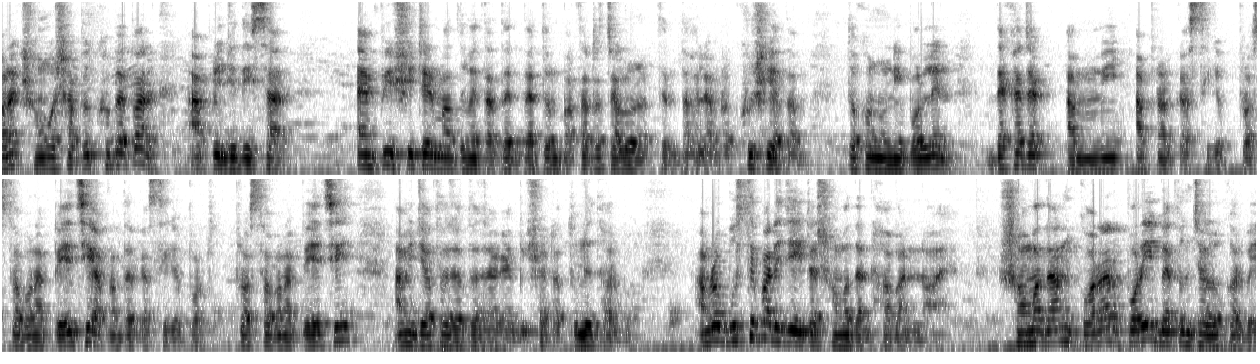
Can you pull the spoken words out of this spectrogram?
অনেক সময় সাপেক্ষ ব্যাপার। আপনি যদি, স্যার এমপি শিটের মাধ্যমে তাদের বেতন ভাতাটা চালু রাখতেন, তাহলে আমরা খুশি হতাম। তখন উনি বললেন, দেখা যাক, আমি আপনার কাছ থেকে প্রস্তাবনা পেয়েছি, আপনাদের কাছ থেকে প্রস্তাবনা পেয়েছি, আমি যথাযথ জায়গায় বিষয়টা তুলে ধরব। আমরা বুঝতে পারি যে এটা সমাধান হবার নয়। সমাধান করার পরেই বেতন চালু করবে,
